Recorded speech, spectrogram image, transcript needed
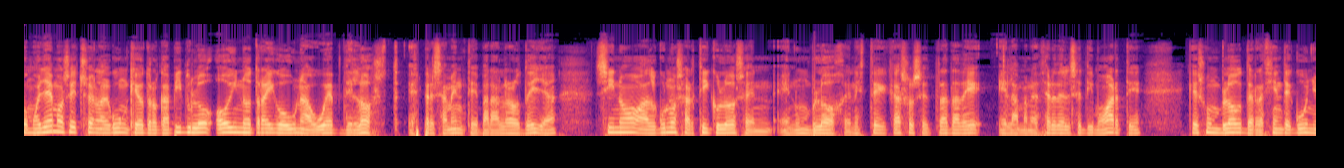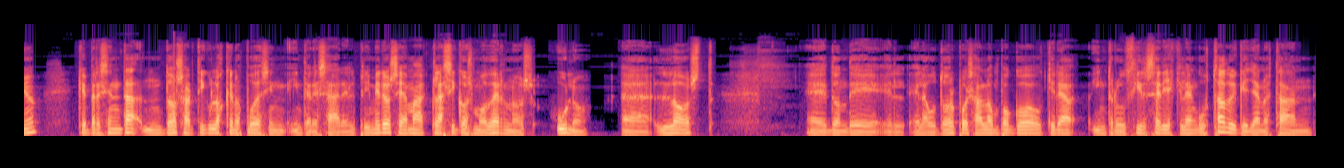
Como ya hemos hecho en algún que otro capítulo, hoy no traigo una web de Lost expresamente para hablaros de ella, sino algunos artículos en, un blog. En este caso se trata de El Amanecer del Séptimo Arte, que es un blog de reciente cuño que presenta dos artículos que nos pueden interesar. El primero se llama Clásicos Modernos 1, eh, Lost, eh, donde el, autor pues habla un poco, quiere introducir series que le han gustado y que ya no están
